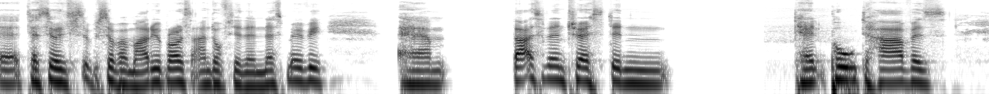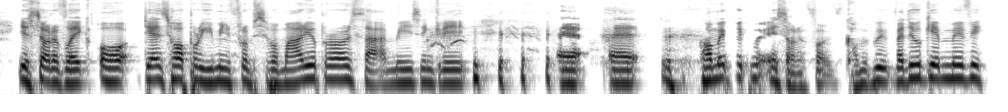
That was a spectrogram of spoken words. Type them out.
uh, to see Super Mario Bros. and obviously in this movie. Um, that's an interesting tent pole to have is you're sort of like, oh, Dennis Hopper, you mean from Super Mario Bros? That amazing, great uh, uh, comic book, sorry, comic book video game movie.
